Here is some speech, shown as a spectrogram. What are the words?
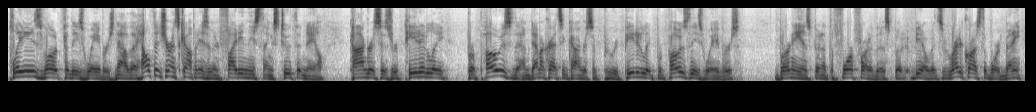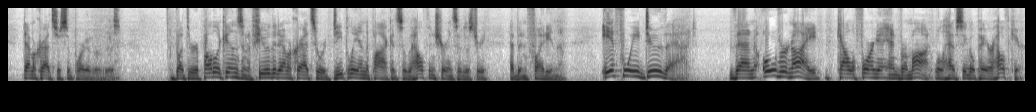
please vote for these waivers. Now, the health insurance companies have been fighting these things tooth and nail. Congress has repeatedly proposed them. Democrats in Congress have repeatedly proposed these waivers. Bernie has been at the forefront of this, but you know it's right across the board. Many Democrats are supportive of this, but the Republicans and a few of the Democrats who are deeply in the pockets of the health insurance industry have been fighting them. If we do that, then overnight California and Vermont will have single-payer health care,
